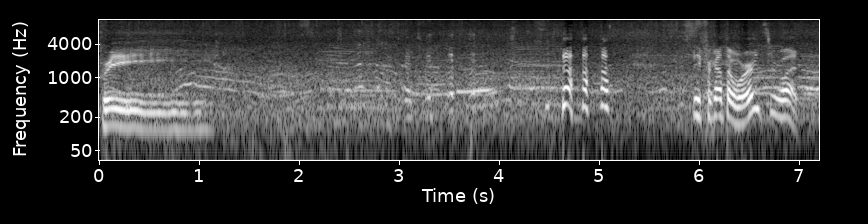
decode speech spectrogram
Breathe. They forgot the words or what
